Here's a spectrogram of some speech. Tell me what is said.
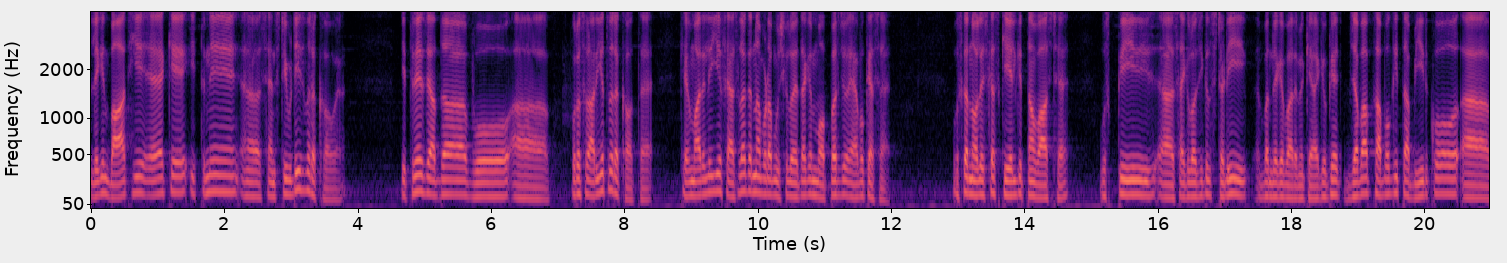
लेकिन बात ये है कि इतने सेंसिटिविटीज़ में रखा हुआ है इतने ज़्यादा वो आ, पुरस्कारियत में रखा होता है कि हमारे लिए ये फ़ैसला करना बड़ा मुश्किल हो जाता है कि मॉपर जो है वो कैसा है। उसका नॉलेज का स्केल कितना वास्ट है उसकी साइकोलॉजिकल स्टडी बंदे के बारे में क्या है क्योंकि जब आप ख्वाबों की ताबीर को आ,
